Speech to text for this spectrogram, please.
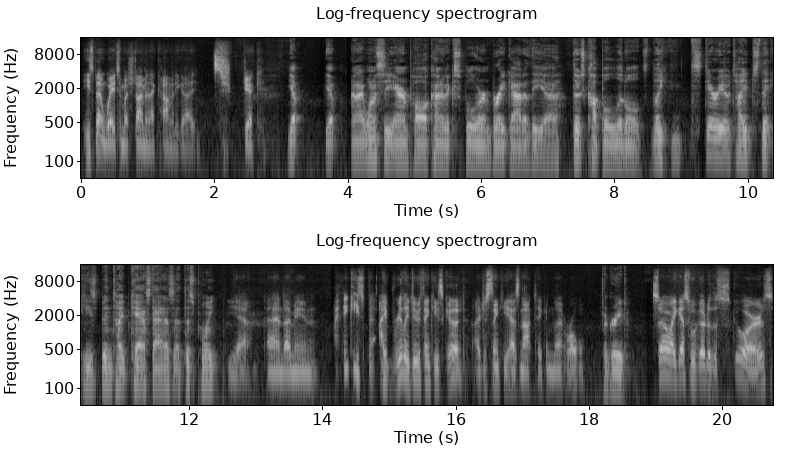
he spent way too much time in that comedy guy chick Yep, yep. And I want to see Aaron Paul kind of explore and break out of the uh, those couple little like stereotypes that he's been typecast as at this point. Yeah, and I mean, I think he's I really do think he's good. I just think he has not taken that role. Agreed. So I guess we'll go to the scores.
